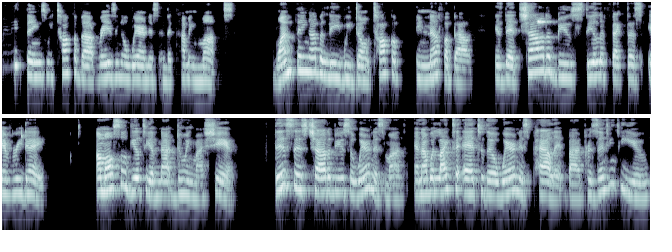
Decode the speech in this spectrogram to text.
many things we talk about raising awareness in the coming months. One thing I believe we don't talk enough about is that child abuse still affects us every day. I'm also guilty of not doing my share. This is Child Abuse Awareness Month, and I would like to add to the awareness palette by presenting to you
